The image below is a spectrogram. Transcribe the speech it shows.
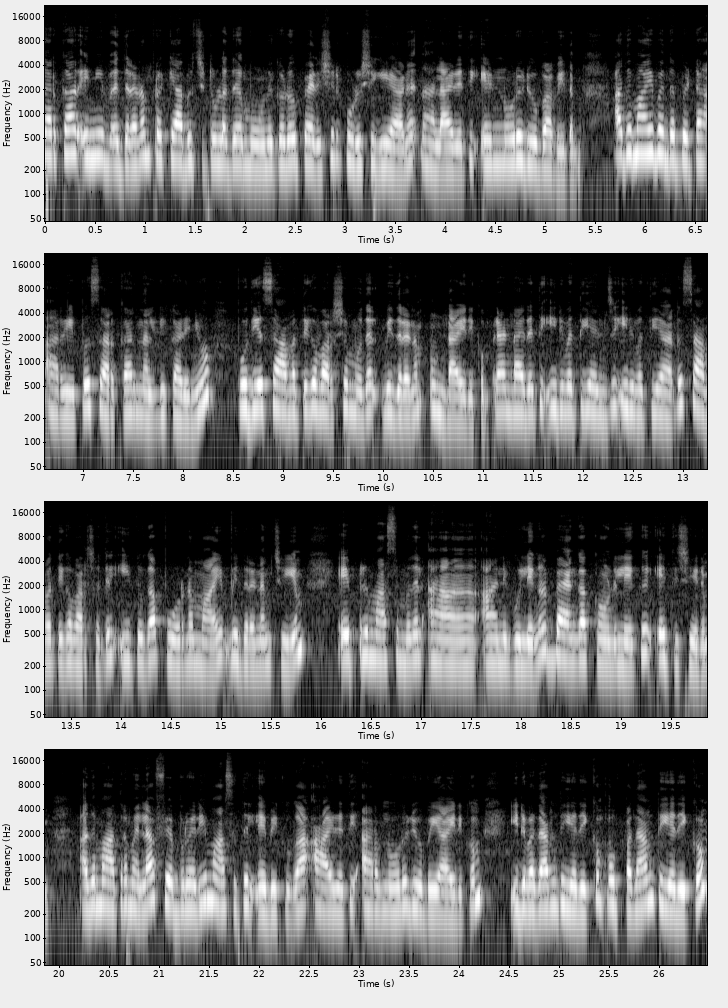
സർക്കാർ ഇനി വിതരണം പ്രഖ്യാപിച്ചിട്ടുള്ളത് മൂന്ന് ഗഡു പെൻഷൻ കുടിശ്ശികയാണ്. നാലായിരത്തി എണ്ണൂറ് രൂപ വീതം. അതുമായി ബന്ധപ്പെട്ട അറിയിപ്പ് സർക്കാർ നൽകി കഴിഞ്ഞു. പുതിയ സാമ്പത്തിക വർഷം മുതൽ വിതരണം ഉണ്ടായിരിക്കും. രണ്ടായിരത്തി ഇരുപത്തിയഞ്ച് ഇരുപത്തിയാറ് സാമ്പത്തിക വർഷത്തിൽ ഈ തുക പൂർണമായും വിതരണം ചെയ്യും. ഏപ്രിൽ മാസം മുതൽ ആനുകൂല്യങ്ങൾ ബാങ്ക് അക്കൗണ്ടിലേക്ക് എത്തിച്ചേരും. അതുമാത്രമല്ല ഫെബ്രുവരി മാസത്തിൽ ലഭിക്കുക ആയിരത്തി അറുന്നൂറ് രൂപയായിരിക്കും. ഇരുപതാം തീയതിക്കും മുപ്പതാം തീയതിക്കും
